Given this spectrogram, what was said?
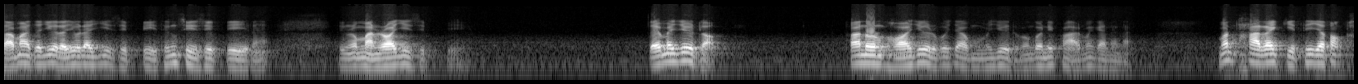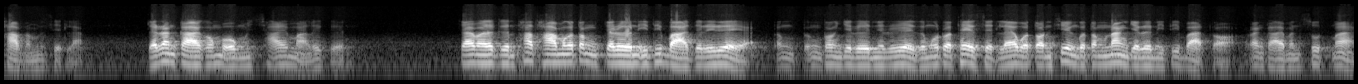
สามารถจะยืดอายุได้ยี่สิบปี ถึงสี่สิบปีนะถึงประมาณร้อยี่สิบปี แต่ไม่ยืดหรอกพระนนขอยืดพระเจ้ามันไม่ยืดมันก็นิพพานเหมือนกันนะมันภารกิจที่จะต้องทำนะมันเสร็จแล้ว แต่ร่างกายของพระองค์มันใช้มาเหลือเกินใช้มาเหลือเกิน ถ้าทำมันก็ต้องเจริญอิทธิบาทจะเรื่อยๆ ต้องต้องต้องเจริญเรื่อยๆสมมติว่าเทศเสร็จแล้วว่าตอนเที่ยงก็ต้องนั่งเจริญอิทธิบาทต่อ ร่างกายมันสุดมาก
